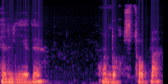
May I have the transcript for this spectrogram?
57 19 topla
